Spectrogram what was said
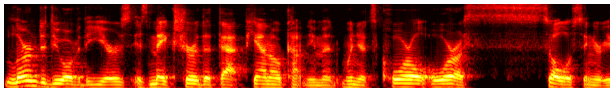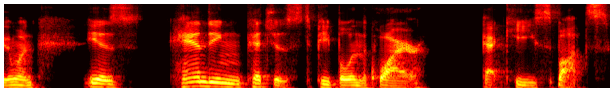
learned to do over the years is make sure that that piano accompaniment, when it's choral or a solo singer, either one, is handing pitches to people in the choir at key spots.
